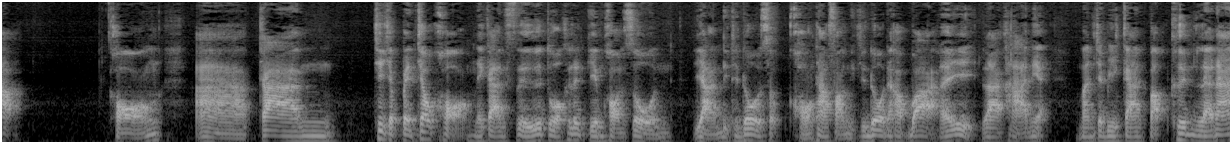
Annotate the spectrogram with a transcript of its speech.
าพของอาการที่จะเป็นเจ้าของในการซื้อตัวเครื่องเล่นเกมคอนโซลอย่าง Nintendo ของทางฝั่ง Nintendo นะครับว่าเฮ้ยราคาเนี่ย มันจะมีการปรับขึ้นแล้วนะ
